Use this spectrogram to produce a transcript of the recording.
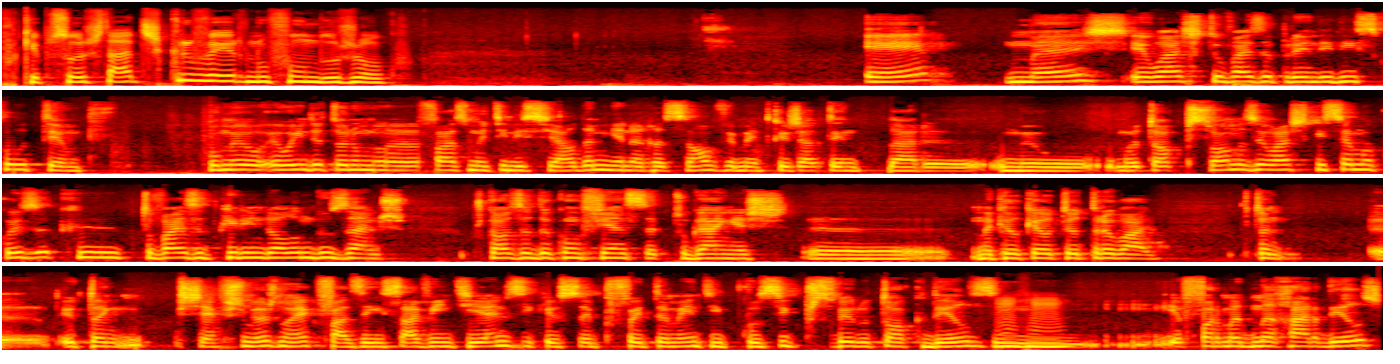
Porque a pessoa está a descrever, no fundo, o jogo. É, mas eu acho que tu vais aprender isso com o tempo. Como eu, eu ainda estou numa fase muito inicial da minha narração, obviamente que eu já tento dar eh, o, meu, o meu toque pessoal, mas eu acho que isso é uma coisa que tu vais adquirindo ao longo dos anos, por causa da confiança que tu ganhas eh, naquilo que é o teu trabalho. Portanto, eh, eu tenho chefes meus, não é? Que fazem isso há 20 anos e que eu sei perfeitamente e consigo perceber o toque deles e, e a forma de narrar deles.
